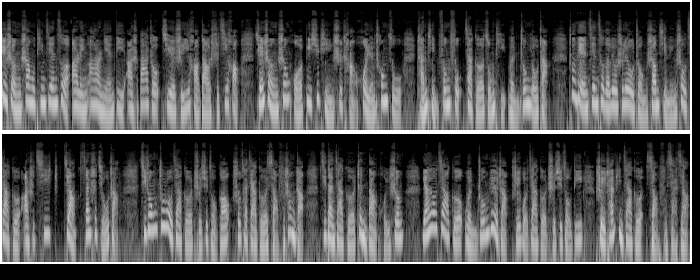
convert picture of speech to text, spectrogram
据省商务厅监测二零二二年第二十八周七月十一号到十七号全省生活必需品市场货源充足产品丰富价格总体稳中有涨。重点监测的六十六种商品零售价格二十七降三十九涨其中猪肉价格持续走高蔬菜价格小幅上涨鸡蛋价格震荡回升粮油价格稳中略涨水果价格持续走低水产品价格小幅下降。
